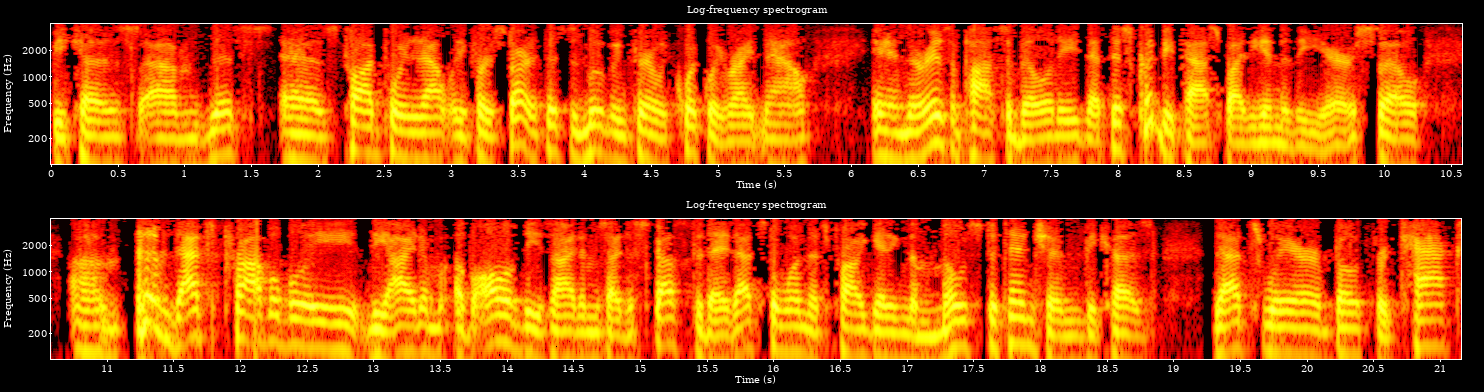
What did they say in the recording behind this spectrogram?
because um, this, as Todd pointed out when he first started, this is moving fairly quickly right now and there is a possibility that this could be passed by the end of the year. So um, that's probably the item of all of these items I discussed today, that's the one that's probably getting the most attention because that's where both for tax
